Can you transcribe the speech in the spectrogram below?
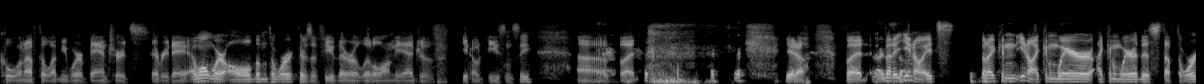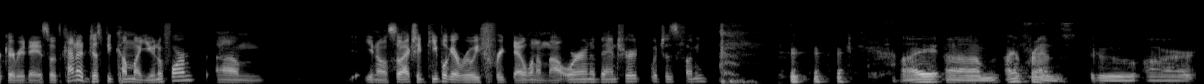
cool enough to let me wear band shirts every day. I won't wear all of them to work. There's a few that are a little on the edge of, you know, decency. Uh, but you know, but That's but you know, it's but I can, you know, I can wear I can wear this stuff to work every day. So it's kind of just become my uniform. Um, you know, so actually people get really freaked out when I'm not wearing a band shirt, which is funny. I um, I have friends who are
